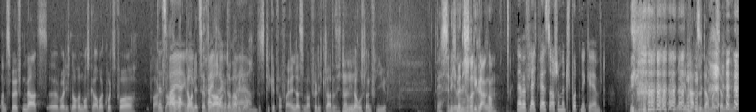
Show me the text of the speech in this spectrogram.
Am 12. März äh, wollte ich noch in Moskau, aber kurz vor war das klar, war Lockdown etc. Und dann habe ich auch das Ticket verfallen lassen. War völlig klar, dass ich dann mhm. nach Russland fliege. Das ist nicht mehr zurückgegangen. Ja, aber vielleicht wärst du auch schon mit Sputnik geimpft. Na, den hatten sie damals ja noch nicht.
